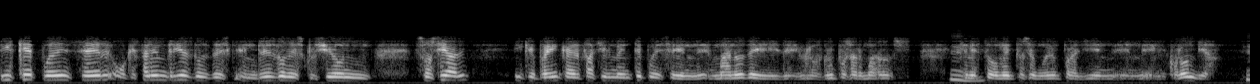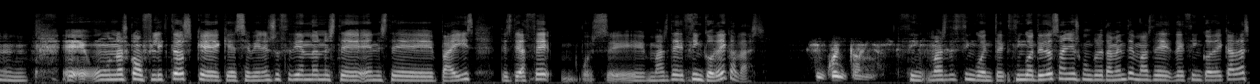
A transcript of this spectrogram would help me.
y que pueden ser o que están en riesgo de, en riesgo de exclusión social y que pueden caer fácilmente pues en, en manos de, de los grupos armados que en este momento se mueven por allí en, en- en Colombia. Eh, unos conflictos que, que se vienen sucediendo en este, en este país desde hace pues eh, más de cinco décadas. 50 años. Más de 50, 52 años concretamente, más de, de cinco décadas,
